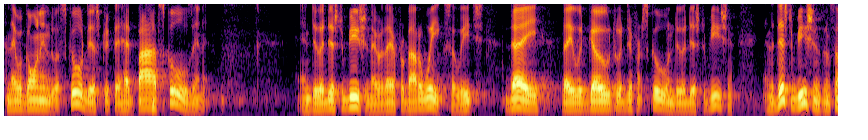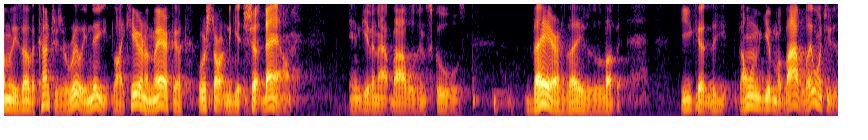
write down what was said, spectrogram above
and they were going into a school district that had five schools in it and do a distribution. They were there for about a week, so each day they would go to a different school and do a distribution. And the distributions in some of these other countries are really neat. Like here in America, we're starting to get shut down in giving out Bibles in schools. There, they love it you can the, only give them a Bible. They want you to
